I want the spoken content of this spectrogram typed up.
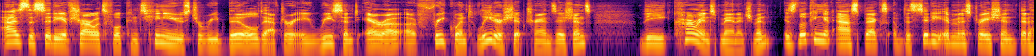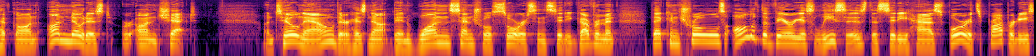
As the city of Charlottesville continues to rebuild after a recent era of frequent leadership transitions, the current management is looking at aspects of the city administration that have gone unnoticed or unchecked. Until now, there has not been one central source in city government that controls all of the various leases the city has for its properties,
